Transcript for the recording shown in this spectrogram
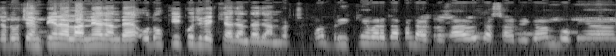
ਜਦੋਂ ਚੈਂਪੀਅਨ ਐਲਾਨਿਆ ਜਾਂਦਾ ਹੈ ਉਦੋਂ ਕੀ ਕੁਝ ਵੇਖਿਆ ਜਾਂਦਾ ਹੈ ਜਾਨਵਰ 'ਚ? ਹੁਣ ਬਰੀਕੀਆਂ ਬਾਰੇ ਤਾਂ ਆਪਾਂ ਡਾਕਟਰ ਸਾਹਿਬ ਵੀ ਦੱਸ ਸਕਦੇ ਕਿਉਂ ਮੋਟੀਆਂ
